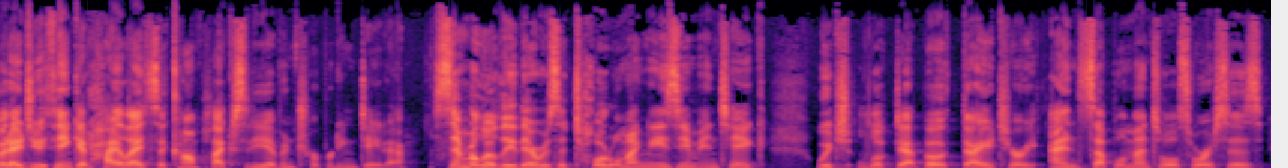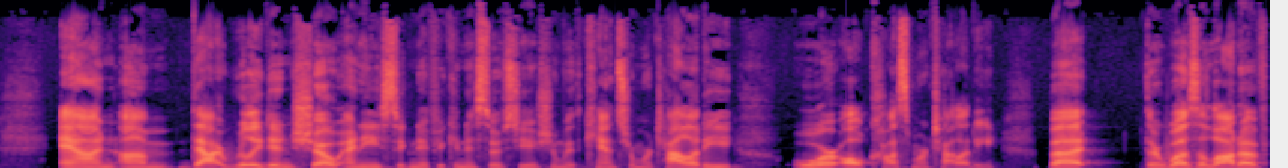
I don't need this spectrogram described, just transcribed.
but I do think it highlights the complexity of interpreting data. Similarly, there was a total magnesium intake, which looked at both dietary and supplemental sources. And um, that really didn't show any significant association with cancer mortality or all cause mortality. But there was a lot of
